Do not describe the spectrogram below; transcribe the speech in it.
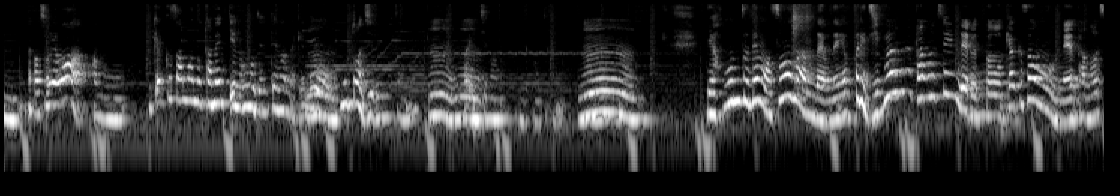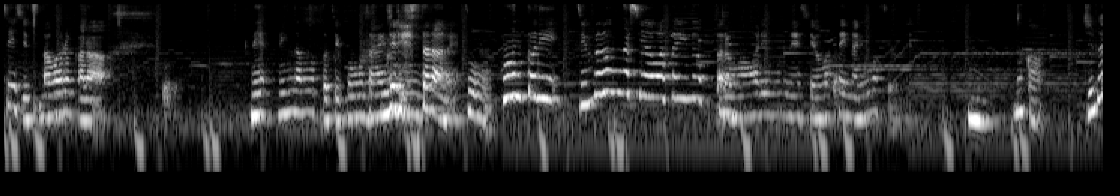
ん、だからそれはあのお客様のためっていうのも前提なんだけど、うん、本当は自分のためが一番いい感じかな。うんいや、本当でもそうなんだよね。やっぱり自分が楽しんでるとお客さんもね、楽しいし伝わるから、ねみんなもっと自分を大事にしたらね、そう本当に自分が幸せになったら周りもね幸せになりますよね。うん、なんか自分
